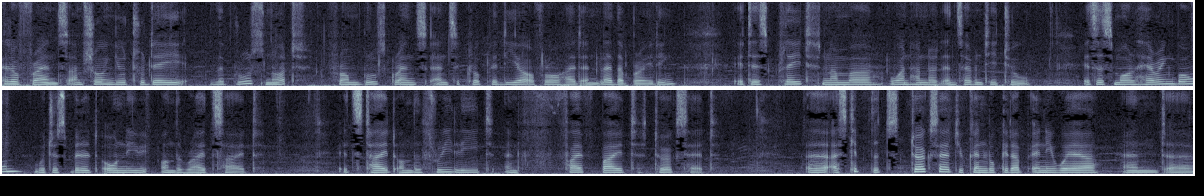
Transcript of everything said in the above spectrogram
Hello friends, I'm showing you today the Bruce knot from Bruce Grant's Encyclopedia of Rawhide and Leather Braiding. It is plate number 172. It's a small herringbone which is built only on the right side. It's tied on the 3 lead and 5 bight Turk's head. Uh, I skipped the Turk's head, you can look it up anywhere and uh,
